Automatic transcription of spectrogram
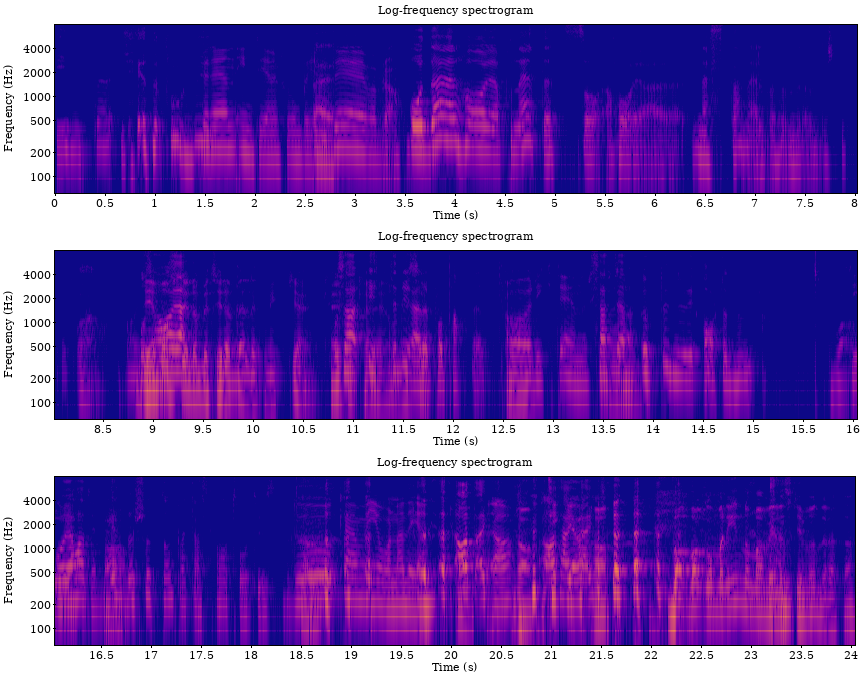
inte Genefordby. Bränn inte. Nej. Det var bra. Och där har jag på nätet så har jag nästan 1100 underskrifter. Wow. Och Det så måste jag- ändå betyda väldigt mycket. Kan Och så har jag ytterligare på papper. På Ja. riktiga Så underskrifter. att jag är uppe nu i 1800. Wow. Och jag har gett mig 17 på att jag ska ha 2000. Då kan vi ordna det. Ja, tack. Ja, Ja. Ja, tack. Ja. Var, var går man in om man vill skriva under detta?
